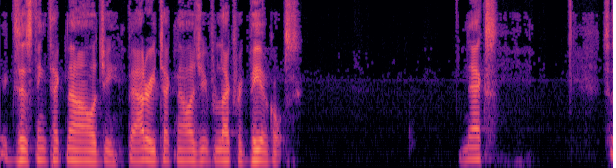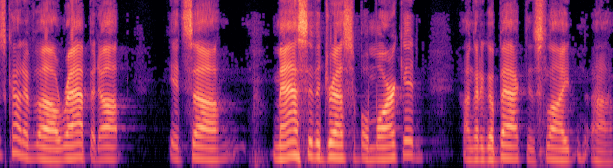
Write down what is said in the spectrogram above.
existing technology, battery technology for electric vehicles. Next. So let's kind of uh, wrap it up. It's a massive addressable market. I'm going to go back to slide. Uh,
